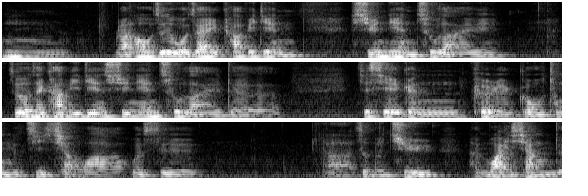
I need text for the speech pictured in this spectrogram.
嗯，然后这是我在咖啡店训练出来，这是我在咖啡店训练出来的这些跟客人沟通的技巧啊，或是啊怎么去很外向的，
